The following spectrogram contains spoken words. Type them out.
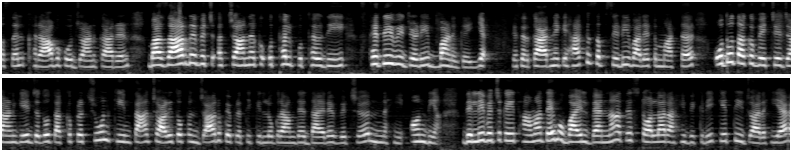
ਫਸਲ ਖਰਾਬ ਹੋ ਜਾਣ ਕਾਰਨ ਬਾਜ਼ਾਰ ਦੇ ਵਿੱਚ ਅਚਾਨਕ ਉਥਲ-ਪੁਥਲ ਦੀ ਸਥਿਤੀ ਵੀ ਜਿਹੜੀ ਬਣ ਗਈ ਹੈ। ਤੇ ਸਰਕਾਰ ਨੇ ਕਿਹਾ ਕਿ ਸਬਸਿਡੀ ਵਾਲੇ ਟਮਾਟਰ ਉਦੋਂ ਤੱਕ ਵੇਚੇ ਜਾਣਗੇ ਜਦੋਂ ਤੱਕ ਪ੍ਰਚੂਨ ਕੀਮਤਾਂ 40 ਤੋਂ 50 ਰੁਪਏ ਪ੍ਰਤੀ ਕਿਲੋਗ੍ਰਾਮ ਦੇ ਦਾਇਰੇ ਵਿੱਚ ਨਹੀਂ ਆਉਂਦੀਆਂ। ਦਿੱਲੀ ਵਿੱਚ ਕਈ ਥਾਵਾਂ ਤੇ ਮੋਬਾਈਲ ਵੈਨਾਂ ਅਤੇ ਸਟਾਲਾਂ ਰਾਹੀਂ ਵਿਕਰੀ ਕੀਤੀ ਜਾ ਰਹੀ ਹੈ,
